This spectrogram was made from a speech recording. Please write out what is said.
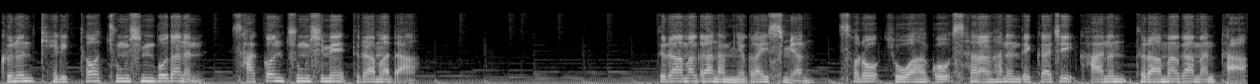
그는 캐릭터 중심보다는 사건 중심의 드라마다. 드라마가 남녀가 있으면 서로 좋아하고 사랑하는 데까지 가는 드라마가 많다.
